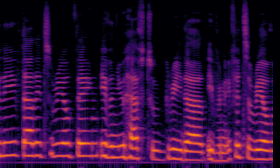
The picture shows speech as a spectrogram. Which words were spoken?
believe that it's a real thing even you have to agree that even if it's a real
